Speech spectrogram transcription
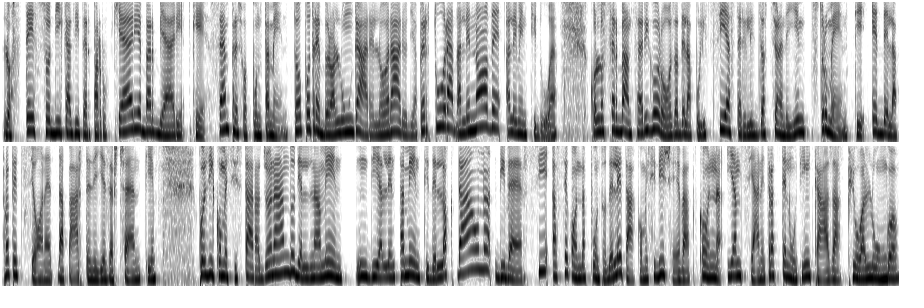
Lo stesso dicasi per parrucchieri e barbieri che, sempre su appuntamento, potrebbero allungare l'orario di apertura dalle 9 alle 22, con l'osservanza rigorosa della pulizia, sterilizzazione degli strumenti e della protezione da parte degli esercenti. Così come si sta ragionando di, di allentamenti del lockdown diversi a seconda appunto dell'età, come si diceva, con gli anziani trattenuti in casa più a lungo.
